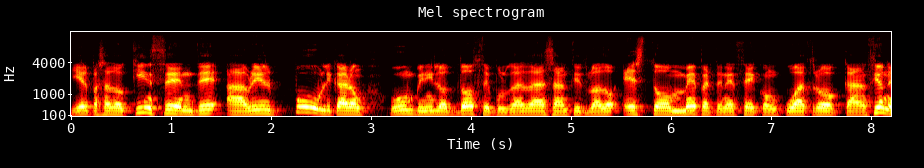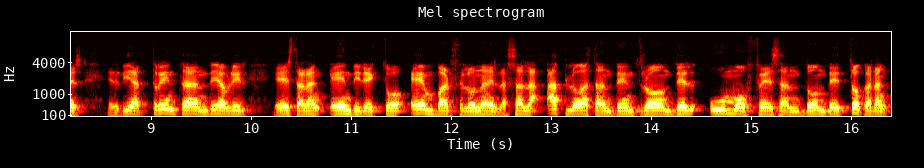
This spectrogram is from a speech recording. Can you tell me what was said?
y el pasado 15 de abril publicaron un vinilo 12 pulgadas titulado Esto me pertenece con cuatro canciones. El día 30 de abril estarán en directo en Barcelona en la sala Upload dentro del Humo Fest donde tocarán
